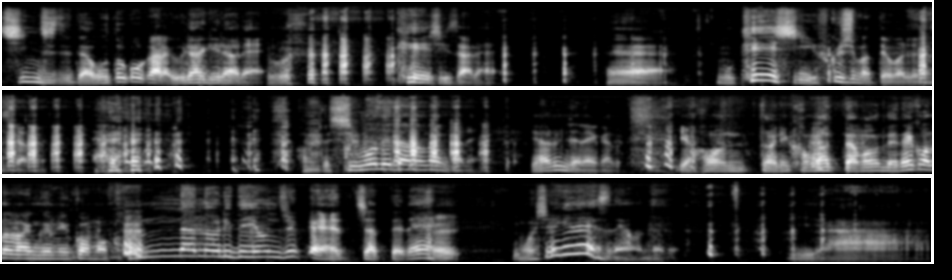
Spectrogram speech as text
信じてた男から裏切られ 軽視され、ええ。もう軽視福島って呼ばれてますからね。本当下ネタのなんかねやるんじゃないかな。いや本当に困ったもんでねこの番組こうもうこんなノリで40回やっちゃってね、はい。申し訳ないですね本当に。いやー。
